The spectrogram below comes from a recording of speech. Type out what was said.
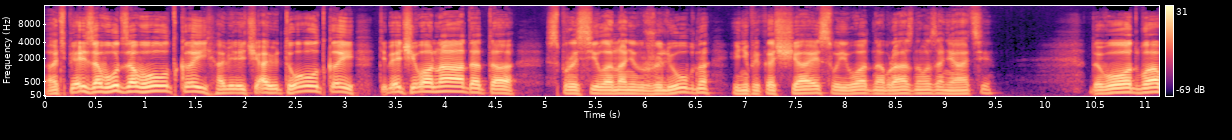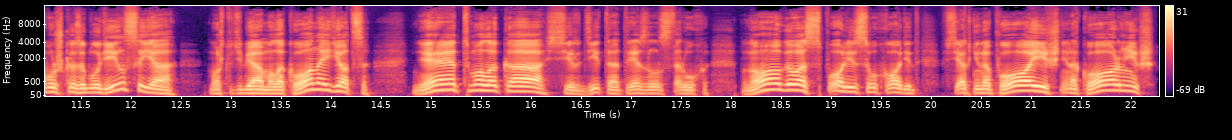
а теперь зовут зовуткой, а величают уткой. Тебе чего надо-то? — спросила она недружелюбно и не прекращая своего однообразного занятия. — Да вот, бабушка, заблудился я. Может, у тебя молоко найдется? — Нет молока, — сердито отрезала старуха. — Много вас с полиса уходит, всех не напоишь, не накормишь.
